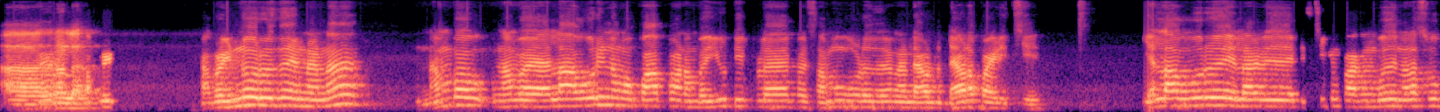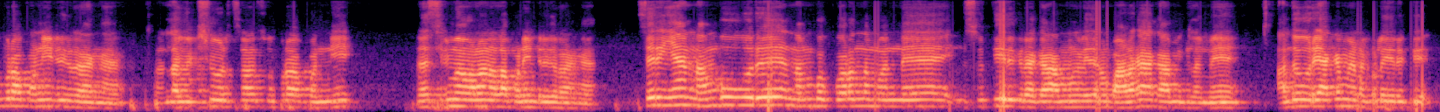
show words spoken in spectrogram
ஆஹ் அதனால. அப்புறம் இன்னொரு இது என்னன்னா நம்ம நம்ம எல்லா ஊரையும் நம்ம பார்ப்போம். நம்ம யூடியூப்ல இப்ப சமூக ஊடகம் டெவலப் ஆயிடுச்சு. எல்லா ஊரு எல்லா டிஸ்ட்ரிக்டும் பார்க்கும்போது நல்லா சூப்பரா பண்ணிட்டு இருக்காங்க நல்லா விஷுவல்ஸ் எல்லாம் சூப்பரா பண்ணி சினிமாவெல்லாம் நல்லா பண்ணிட்டு இருக்காங்க சரி ஏன் நம்ம ஊரு நம்ம பிறந்த மண்ணு சுத்தி இருக்கிற கிராமங்களை இதை நம்ம அழகா காமிக்கலாமே? அந்த ஒரு இயக்கம் எனக்குள்ள இருக்கு.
